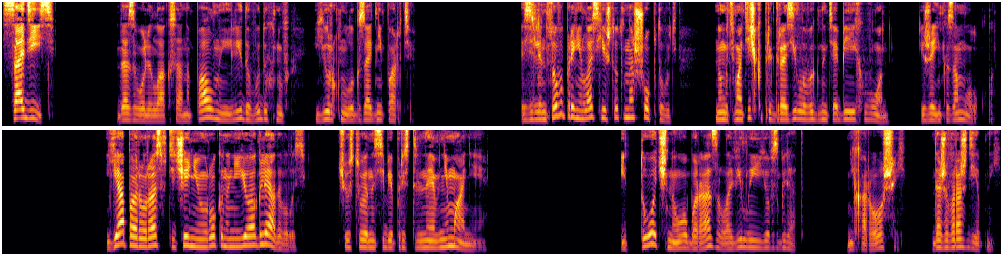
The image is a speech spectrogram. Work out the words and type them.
«Садись!» — дозволила Оксана Павловна, и Лида, выдохнув, юркнула к задней парте. Зеленцова принялась ей что-то нашептывать, но математичка пригрозила выгнать обеих вон, и Женька замолкла. Я пару раз в течение урока на нее оглядывалась, чувствуя на себе пристальное внимание. И точно оба раза ловила ее взгляд. Нехороший, даже враждебный.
